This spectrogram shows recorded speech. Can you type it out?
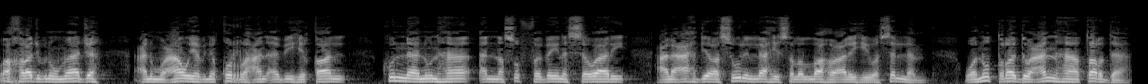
وأخرج ابن ماجه عن معاوية بن قرة عن أبيه قال: كنا ننهى أن نصف بين السواري على عهد رسول الله صلى الله عليه وسلم ونطرد عنها طردا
